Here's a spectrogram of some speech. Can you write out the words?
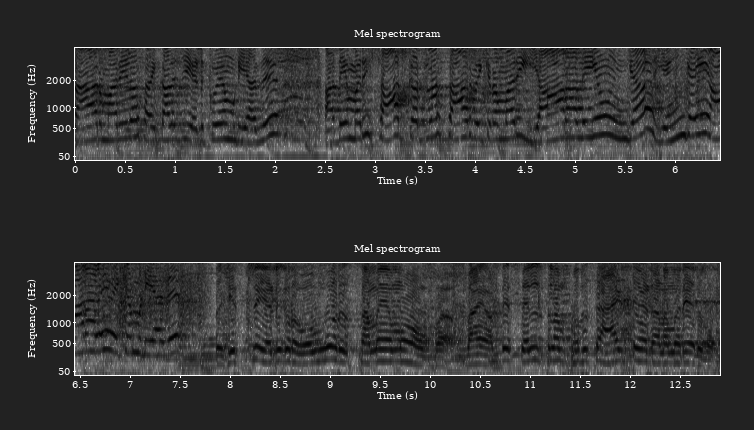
சார் மாதிரிலாம் சைக்காலஜி எடுக்கவே முடியாது. அதே மாதிரி ஷார்ட்கட்லாம் சார் வைக்கிற மாதிரி யாராலையும் இங்கே எங்கேயும் யாராலையும் வைக்க முடியாது. ஹிஸ்டரி எடுக்கிற ஒவ்வொரு சமயமும் அப்படியே செல்ஸ் எல்லாம் புதுசா ஆக்டிவேட் ஆன மாதிரியே இருக்கும்.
